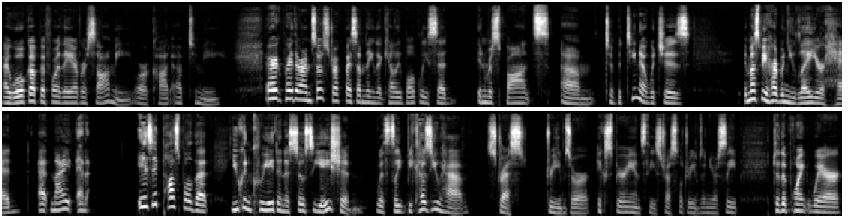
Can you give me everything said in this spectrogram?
I woke up before they ever saw me or caught up to me. Aric Prather, I'm so struck by something that Kelly Bulkeley said in response um, to Bettina, which is it must be hard when you lay your head at night. And is it possible that you can create an association with sleep because you have stress dreams or experience these stressful dreams in your sleep to the point where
